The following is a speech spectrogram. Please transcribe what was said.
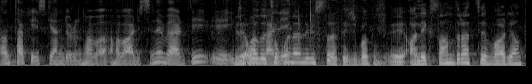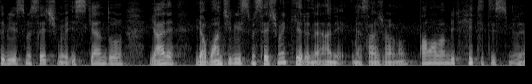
Antakya İskenderun hava, havalisine verdiği e, iki bir de makale. O da çok önemli bir strateji. Bakın e, Aleksandratya varyantı bir ismi seçmiyor. İskenderun yani yabancı bir ismi seçmek yerine hani mesaj vermem tamamen bir Hitit ismini,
